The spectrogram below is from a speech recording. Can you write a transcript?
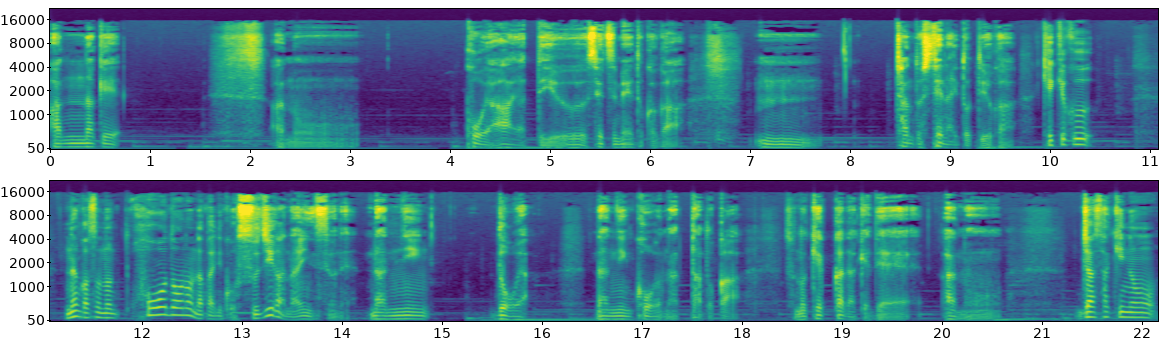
あんだけ、あのこうやああやっていう説明とかが、うん、ちゃんとしてないとっていうか、結局、なんかその報道の中にこう筋がないんですよね。何人どうや、何人こうなったとか、その結果だけで、あの、じゃあ先の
